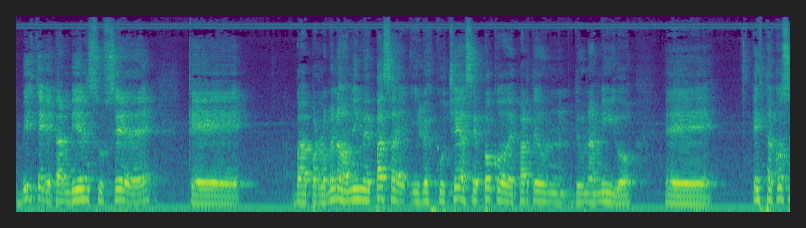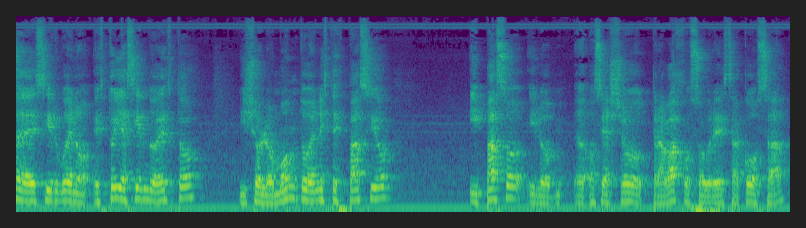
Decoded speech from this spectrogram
viste que también sucede que, va, por lo menos a mí me pasa, y lo escuché hace poco de parte de un, de un amigo, eh, esta cosa de decir, bueno, estoy haciendo esto y yo lo monto en este espacio y paso y lo, eh, o sea, yo trabajo sobre esa cosa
